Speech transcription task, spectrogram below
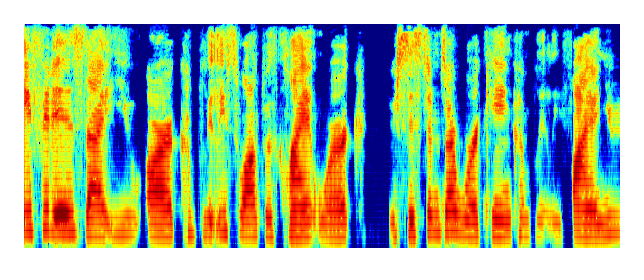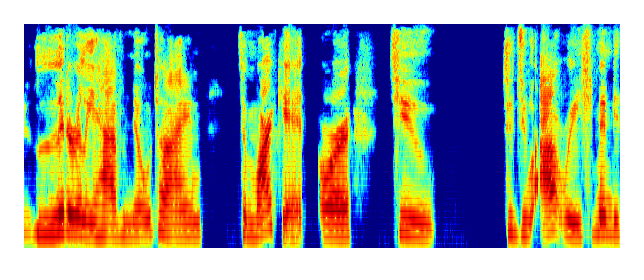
if it is that you are completely swamped with client work, your systems are working completely fine, you literally have no time to market or to to do outreach, maybe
